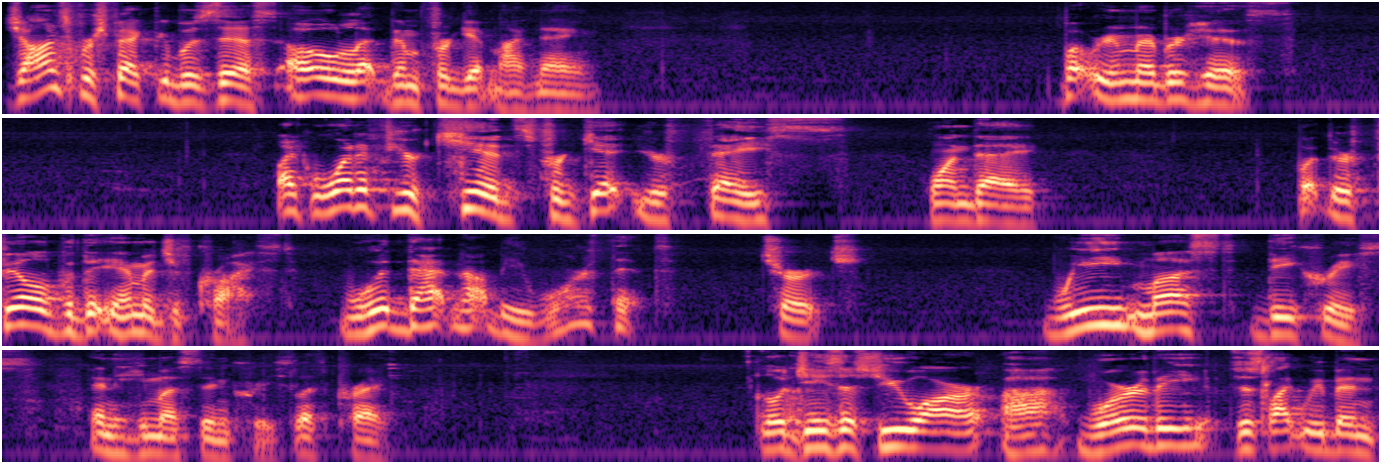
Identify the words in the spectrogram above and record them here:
John's perspective was this Oh, let them forget my name. But remember his. Like, what if your kids forget your face one day, but they're filled with the image of Christ? Would that not be worth it, church? We must decrease and he must increase. Let's pray. Lord Jesus, you are uh, worthy, just like we've been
